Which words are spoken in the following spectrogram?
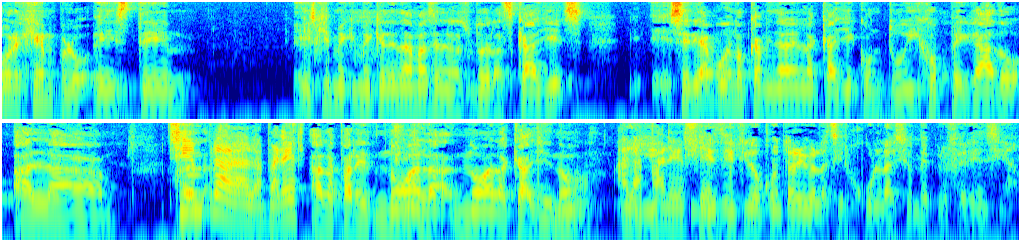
Por ejemplo, este, es que me, me quedé nada más en el asunto de las calles. Eh, Sería bueno caminar en la calle con tu hijo pegado a la, Siempre a la, a la pared. a la pared, no Sí. a la, no a la calle, ¿no? A la y, pared. y en sentido contrario a la circulación de preferencia.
